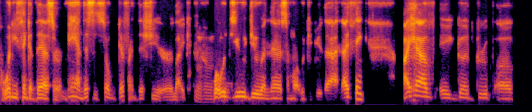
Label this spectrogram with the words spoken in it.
what do you think of this? Or man, this is so different this year. Or like, mm-hmm. what would you do in this and what would you do that? And I think I have a good group of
